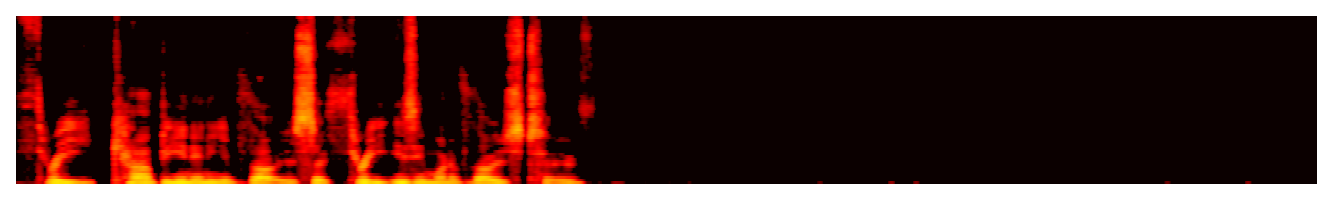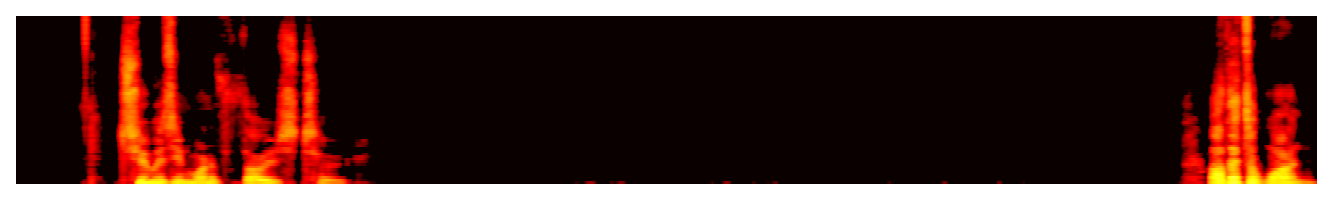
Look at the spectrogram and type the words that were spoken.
Three can't be in any of those, so three is in one of those two. Two is in one of those two. Oh, that's a 1.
